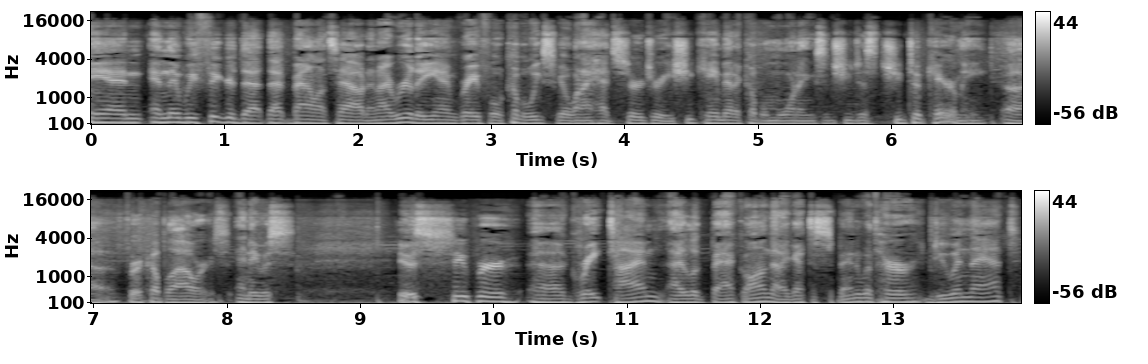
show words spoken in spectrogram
And and then we figured that that balance out, and I really am grateful. A couple weeks ago when I had surgery, she came in a couple mornings and she just she took care of me uh, for a couple hours, and it was it was super uh, great time. I look back on that I got to spend with her doing that,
